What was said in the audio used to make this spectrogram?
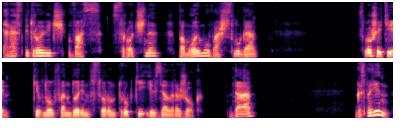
«Эраст Петрович, вас, срочно, по-моему, ваш слуга». «Слушайте», — кивнул Фандорин в сторону трубки и взял рожок. «Да». «Господин,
